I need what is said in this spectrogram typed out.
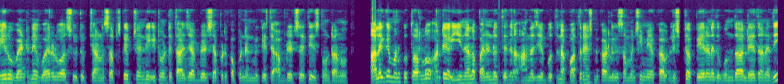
మీరు వెంటనే వైరల్ వాస్ యూట్యూబ్ ఛానల్ సబ్స్క్రైబ్ చేయండి. ఇటువంటి తాజా అప్డేట్స్ ఎప్పటికప్పుడు నేను మీకైతే అప్డేట్స్ అయితే ఇస్తుంటాను అలాగే మనకు త్వరలో అంటే ఈ నెల పన్నెండవ తేదీన అందజేయబోతున్న కొత్త రేషన్ కార్డులకు సంబంధించి మీ యొక్క లిస్ట్ పేరు అనేది ఉందా లేదా అనేది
